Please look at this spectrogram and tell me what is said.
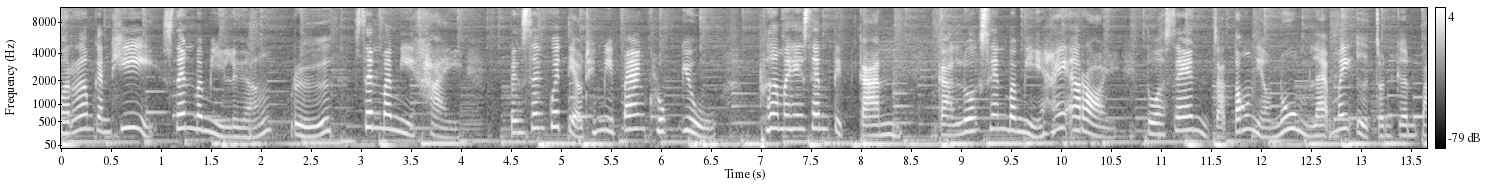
มาเริ่มกันที่เส้นบะหมี่เหลือง หรือเส้นบะหมี่ไข่ เป็นเส้นก๋วยเตี๋ยวที่มีแป้งคลุกอยู่ เพื่อไม่ให้เส้นติดกัน การลวกเส้นบะหมี่ให้อร่อย ตัวเส้นจะต้องเหนียวนุ่มและไม่อืดจนเกินไป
